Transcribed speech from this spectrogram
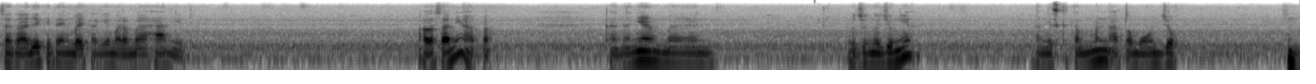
Contoh aja kita yang baik lagi sama rebahan gitu Alasannya apa? Karena nyaman. Ujung-ujungnya nangis ke temen atau mojok. Hmm.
